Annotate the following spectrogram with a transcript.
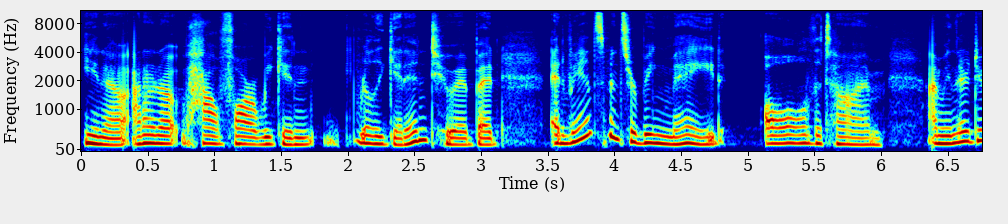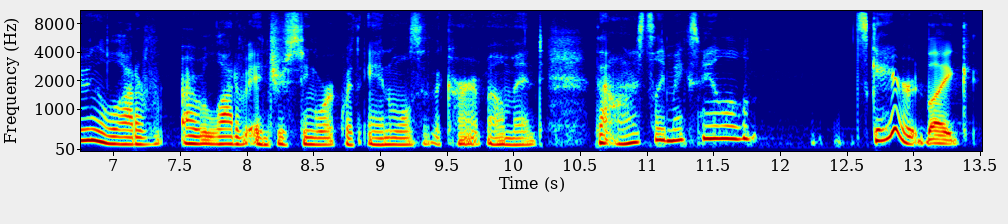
you know, I don't know how far we can really get into it, but advancements are being made all the time. I mean, they're doing a lot of a lot of interesting work with animals at the current moment that honestly makes me a little scared. Like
